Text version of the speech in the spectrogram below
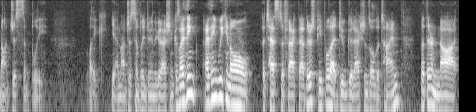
not just simply like yeah not just simply doing the good action. Because i think i think we can all attest to the fact that there's people that do good actions all the time but they're not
